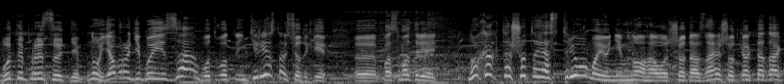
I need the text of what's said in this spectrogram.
бути присутнім. Ну, я вроде бы и за, вот, вот интересно все-таки э, посмотреть. Но как-то что-то я стремаю немного, вот что-то, знаешь, вот как-то так,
